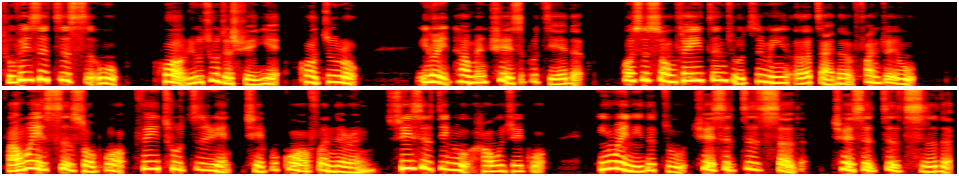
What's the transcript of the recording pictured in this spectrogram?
除非是致死物或流出的血液或猪肉，因为他们却是不洁的，或是送非真主之名而宰的犯罪物。凡为事所迫，非出自愿且不过分的人，虽是进入毫无结果，因为你的主却是自赦的，却是自持的。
